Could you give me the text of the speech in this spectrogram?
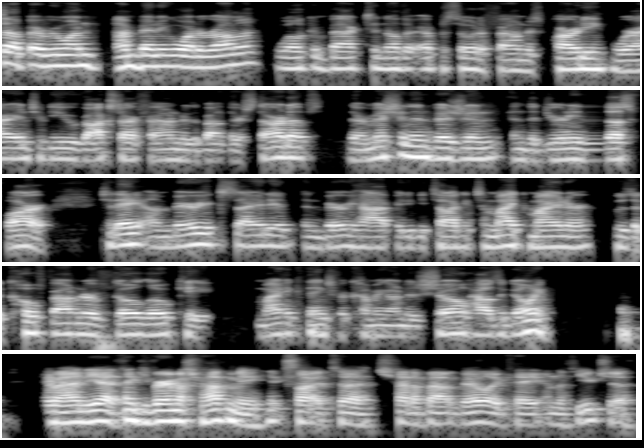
up, everyone? I'm Benny Guadarrama. Welcome back to another episode of Founders Party, where I interview rockstar founders about their startups, their mission and vision, and the journey thus far. Today, I'm very excited and very happy to be talking to Mike Miner, who's a co-founder of GoLocate. Mike, thanks for coming on the show. How's it going? Hey man, yeah, thank you very much for having me. Excited to chat about GoLocate and the future.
